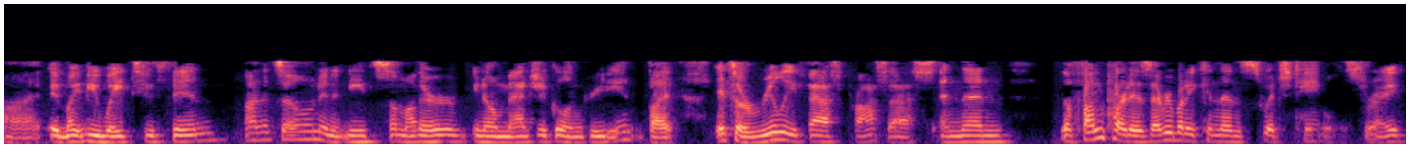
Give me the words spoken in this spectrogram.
uh, it might be way too thin on its own, and it needs some other you know magical ingredient. But it's a really fast process, and then the fun part is everybody can then switch tables, right?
